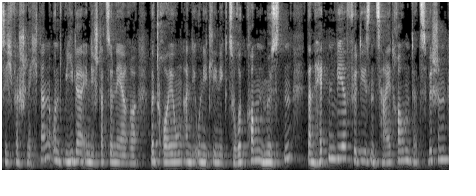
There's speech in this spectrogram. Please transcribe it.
sich verschlechtern und wieder in die stationäre Betreuung an die Uniklinik zurückkommen müssten, dann hätten wir für diesen Zeitraum dazwischen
